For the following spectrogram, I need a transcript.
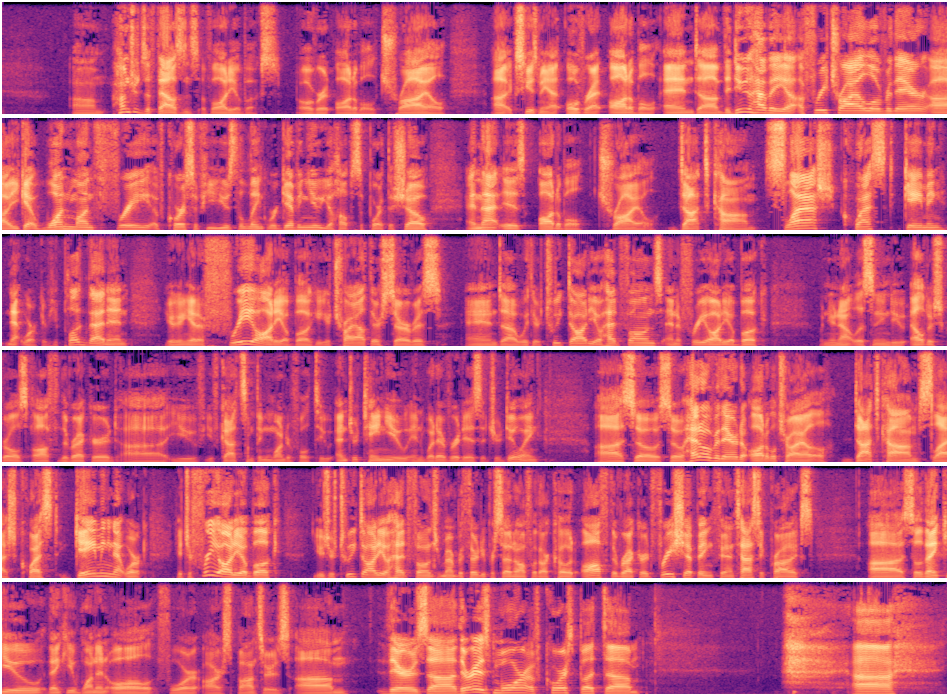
um, hundreds of thousands of audiobooks over at Audible Trial. Uh, excuse me, at, over at Audible, and uh, they do have a, a free trial over there. Uh, you get one month free. Of course, if you use the link we're giving you, you'll help support the show, and that is audibletrial.com slash Quest Gaming Network. If you plug that in, you're going to get a free audiobook. You can try out their service, and uh, with your tweaked audio headphones and a free audiobook, when you're not listening to Elder Scrolls off the record, uh, you've you've got something wonderful to entertain you in whatever it is that you're doing. Uh, so so head over there to audibletrial.com slash quest gaming network. Get your free audiobook. Use your tweaked audio headphones. Remember 30% off with our code off the record. Free shipping. Fantastic products. Uh, so thank you, thank you one and all for our sponsors. Um, there's uh, there is more, of course, but um, uh,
